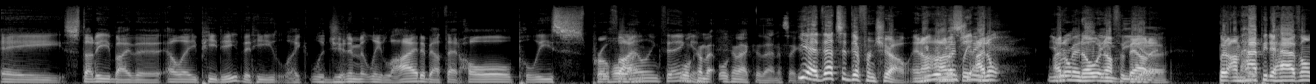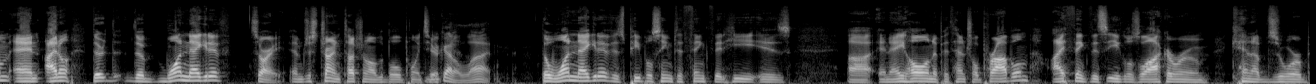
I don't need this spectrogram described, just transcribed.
a study by the LAPD, that he like legitimately lied about that whole police profiling thing. We'll and- come back. We'll come back to that in a second. yeah, that's a different show. And were honestly, I don't, I don't know enough the, about uh, it. But I'm happy to have him, and I don't. The, the, the one negative sorry, I'm just trying to touch on all the bullet points here. You got a lot. The one negative is people seem to think that he is uh, an a hole and a potential problem. I think this Eagles locker room can absorb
